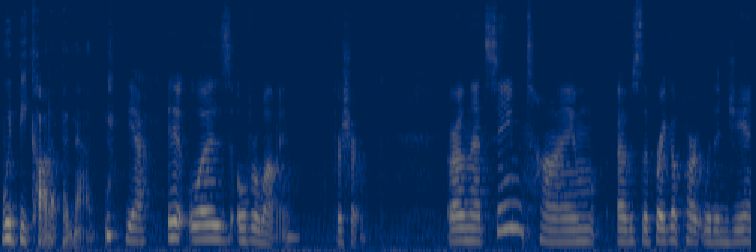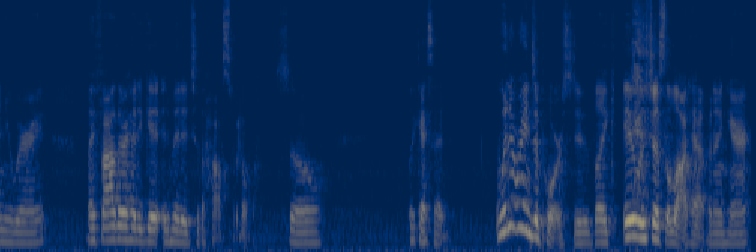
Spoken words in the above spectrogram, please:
would be caught up in that. yeah, it was overwhelming for sure. Around that same time, I was the breakup part within January. My father had to get admitted to the hospital. So, like I said, when it rains, it pours, dude. Like it was just a lot happening here.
